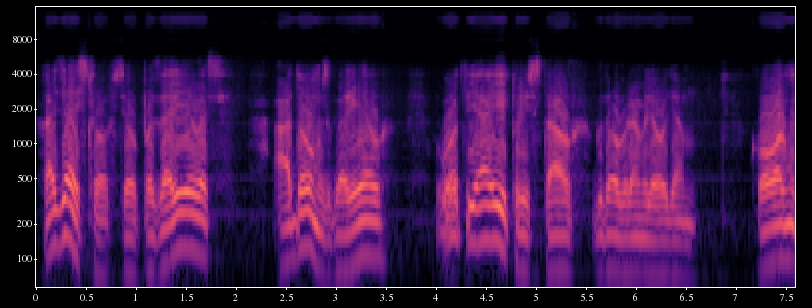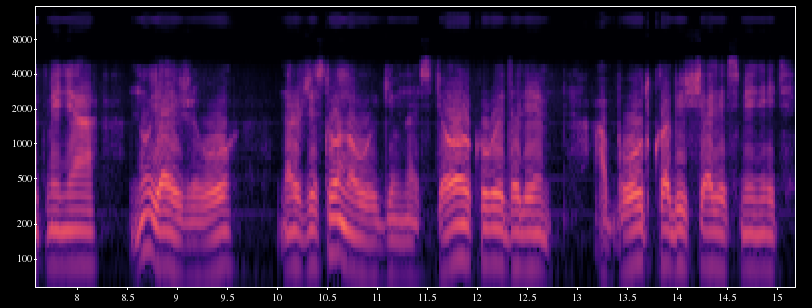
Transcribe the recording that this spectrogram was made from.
Хозяйство все позарилось, а дом сгорел. Вот я и пристал к добрым людям. Кормят меня, ну я и живу. На Рождество новую гимнастерку выдали, а будку обещали сменить.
